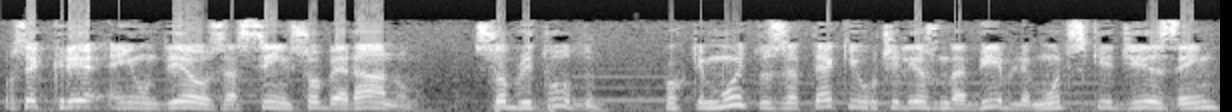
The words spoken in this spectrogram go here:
você crê em um Deus assim, soberano, sobre tudo? Porque muitos até que utilizam da Bíblia, muitos que dizem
